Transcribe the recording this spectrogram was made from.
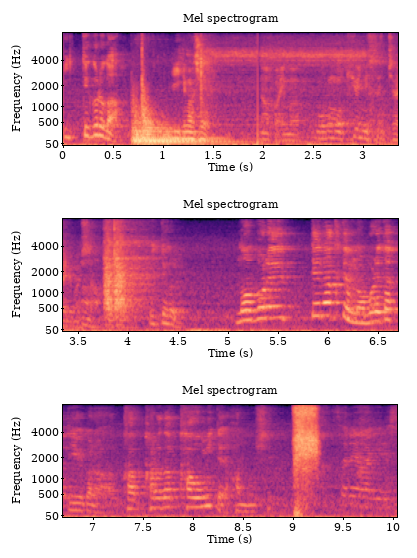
行ってくるか。行きましょう。どなんか今僕も急にスイッチ入りました、行ってくる。登れてなくても登れたって言うからか体顔見て反応して。それは許し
